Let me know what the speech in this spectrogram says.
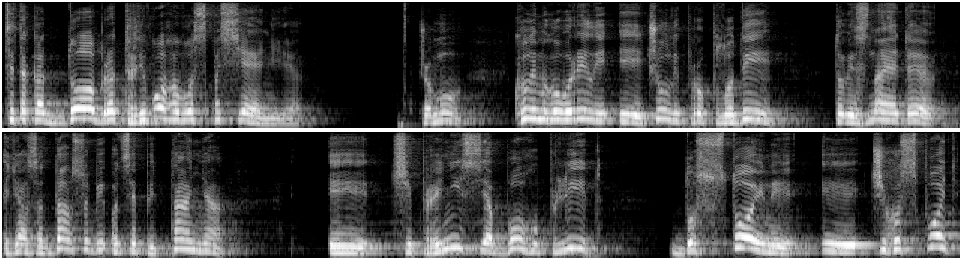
Це така добра тривога во спасіння. Чому? Коли ми говорили і чули про плоди, то ви знаєте, я задав собі оце питання, і чи приніс я Богу плід достойний, і чи Господь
